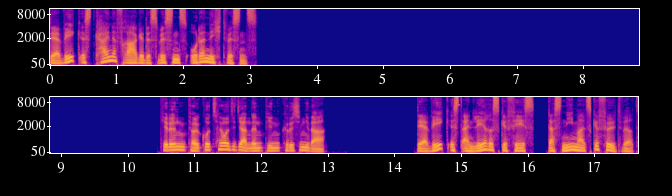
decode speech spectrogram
Der Weg ist keine Frage des Wissens oder Nichtwissens. 길은 결코 채워지지 않는 빈 그릇입니다. Der Weg ist ein leeres Gefäß, das niemals gefüllt wird.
